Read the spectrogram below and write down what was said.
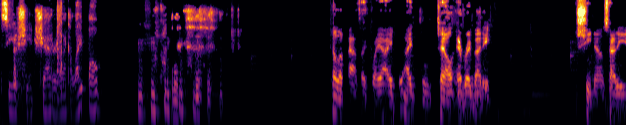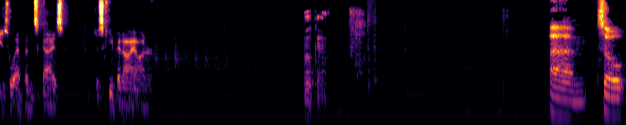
See if she'd shatter like a light bulb. Telepathically, I, I tell everybody she knows how to use weapons, guys. Just keep an eye on her. okay. Um, so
